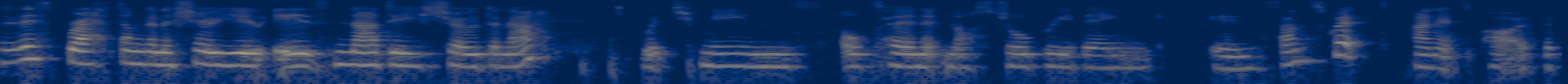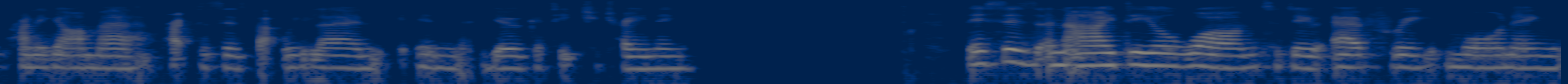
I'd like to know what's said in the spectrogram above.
So this breath I'm going to show you is Nadi Shodhana, which means alternate nostril breathing in Sanskrit, and it's part of the pranayama practices that we learn in yoga teacher training. This is an ideal one to do every morning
